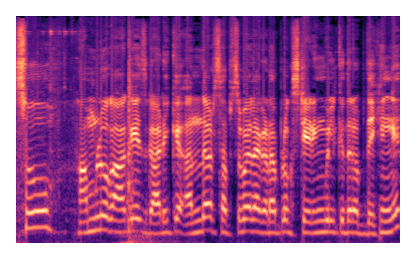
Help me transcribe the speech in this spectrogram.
सो हम लोग आगे इस गाड़ी के अंदर, सबसे पहले अगर आप लोग स्टेयरिंग व्हील की तरफ़ देखेंगे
